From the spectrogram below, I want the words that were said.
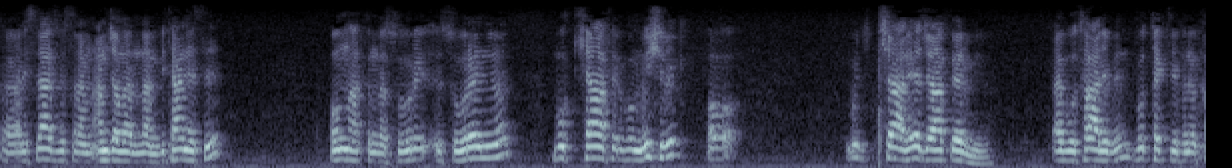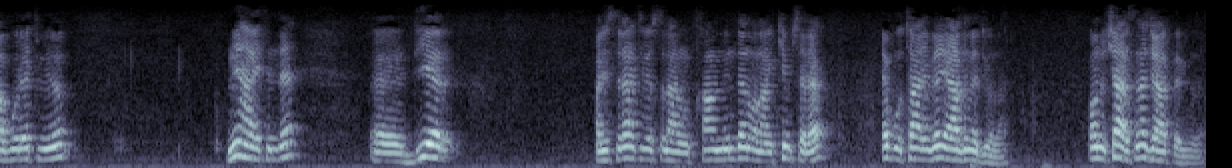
e, Aleyhisselatü Vesselam'ın amcalarından bir tanesi. Onun hakkında sure, sure iniyor. Bu kafir, bu müşrik o bu çağrıya cevap vermiyor. Ebu Talib'in bu teklifini kabul etmiyor. Nihayetinde e, diğer Aleyhisselatü Vesselam'ın kavminden olan kimseler Ebu Talib'e yardım ediyorlar. Onun çağrısına cevap veriyorlar.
